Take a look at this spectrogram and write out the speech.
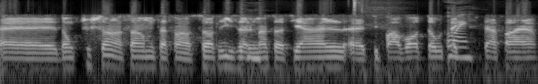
Euh, donc tout ça ensemble, ça fait en sorte l'isolement mm. social, euh, c'est pas avoir d'autres activités à faire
